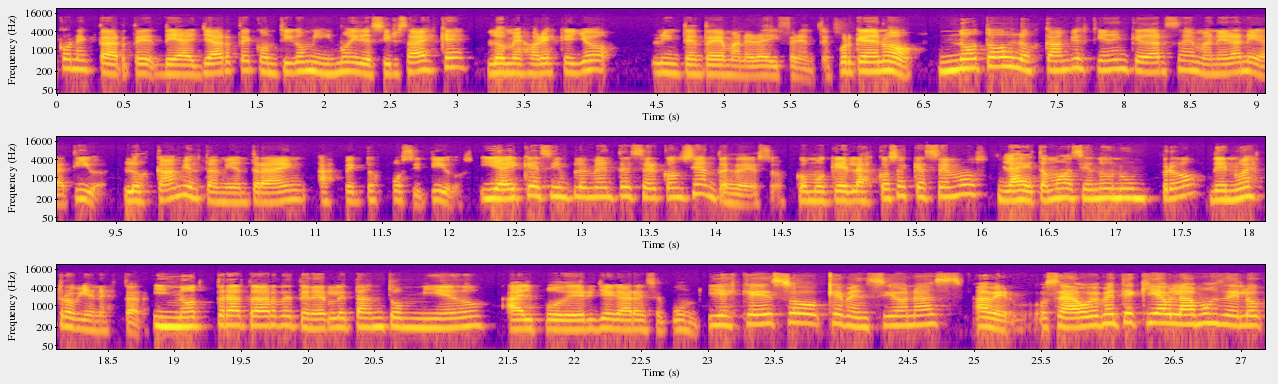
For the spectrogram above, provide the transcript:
conectarte, de hallarte contigo mismo y decir, ¿sabes qué? Lo mejor es que yo lo intente de manera diferente. Porque de nuevo, no todos los cambios tienen que darse de manera negativa. Los cambios también traen aspectos positivos y hay que simplemente ser conscientes de eso. Como que las cosas que hacemos las estamos haciendo en un pro de nuestro bienestar y no tratar de tenerle tanto miedo al poder llegar a ese punto. Y es que eso que mencionas, a ver, o sea, obviamente aquí hablamos de lo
